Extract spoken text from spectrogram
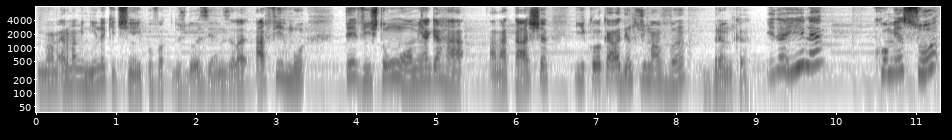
uma- era uma menina que tinha aí por volta dos 12 anos. Ela afirmou ter visto um homem agarrar a Natasha e colocar ela dentro de uma van branca. E daí, né? Começou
